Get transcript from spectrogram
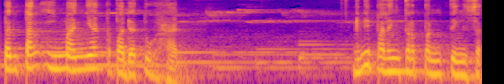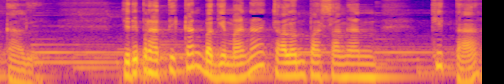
tentang imannya kepada Tuhan. Ini paling terpenting sekali jadi perhatikan bagaimana calon pasangan kita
